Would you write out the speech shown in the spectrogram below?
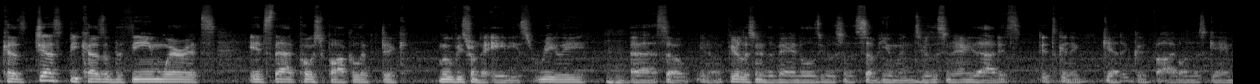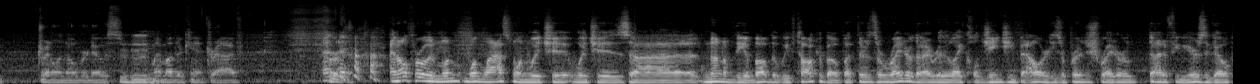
because just because of the theme, where it's it's that post-apocalyptic movies from the '80s, really. Uh, so you know, if you're listening to the Vandals, you're listening to Subhumans, you're listening to any of that, it's it's gonna get a good vibe on this game. Adrenaline overdose. My mother can't drive. Perfect. And I'll throw in one, one last one, which i- which is uh, none of the above that we've talked about. But there's a writer that I really like called J.G. Ballard. He's a British writer, died a few years ago.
